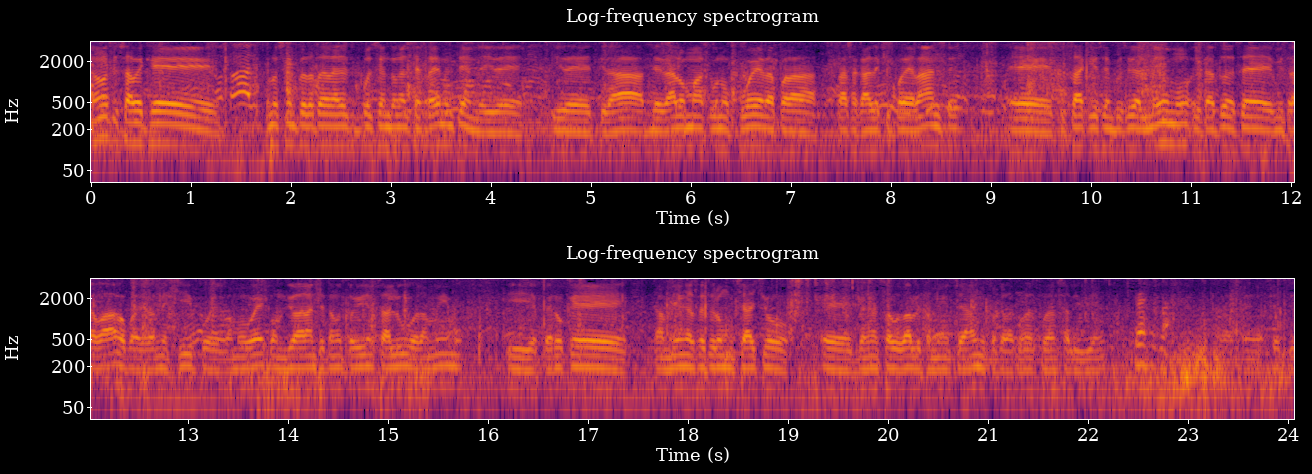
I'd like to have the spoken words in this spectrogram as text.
no, tú sabes que uno siempre trata de dar el 100% en el terreno, ¿entiendes? Y de, y de tirar, de dar lo más que uno pueda para, para sacar el equipo adelante. Eh, tú sabes que yo siempre soy el mismo y trato de hacer mi trabajo para ayudar a mi equipo. vamos a ver, con Dios adelante estamos estoy en salud ahora mismo y espero que también el resto de los muchachos eh, vengan saludables también este año para que las cosas puedan salir bien. Gracias. Gracias a ti.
